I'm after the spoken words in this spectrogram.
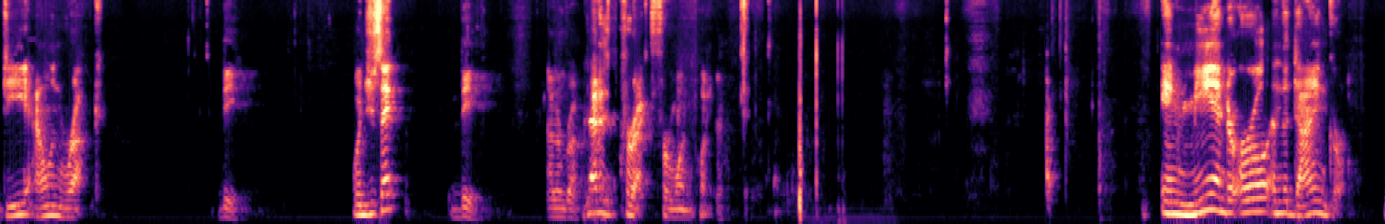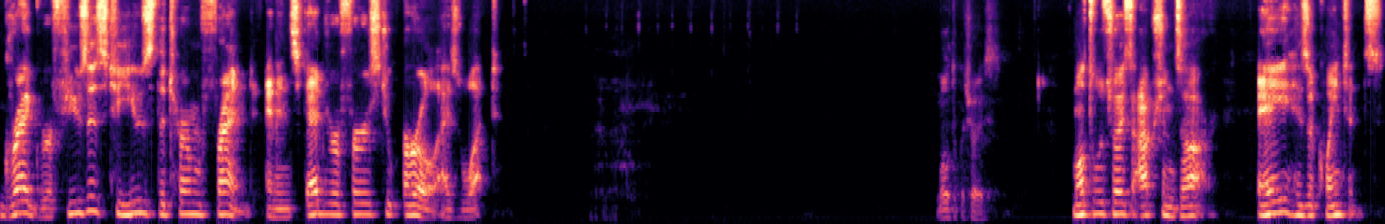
D. Alan Ruck. D. What'd you say? D. Alan Ruck. That is correct for one point. In Me and Earl and the Dying Girl, Greg refuses to use the term friend and instead refers to Earl as what? Multiple choice. Multiple choice options are A, his acquaintance,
